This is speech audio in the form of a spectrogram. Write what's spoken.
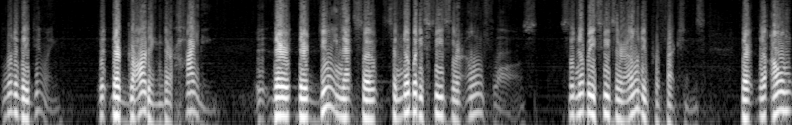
What are they doing? They're guarding, they're hiding. They're, they're doing that so, so nobody sees their own flaws, so nobody sees their own imperfections, their, their own,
